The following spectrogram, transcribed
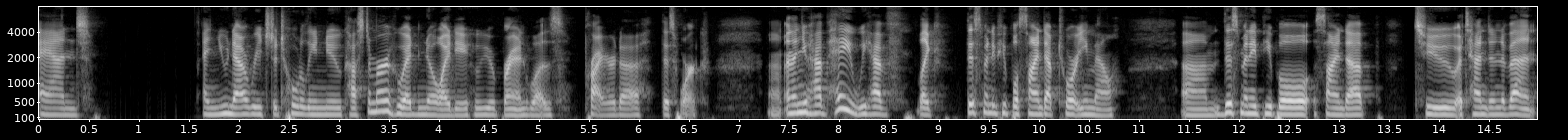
and and you now reached a totally new customer who had no idea who your brand was prior to this work um, and then you have hey we have like this many people signed up to our email um, this many people signed up to attend an event.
